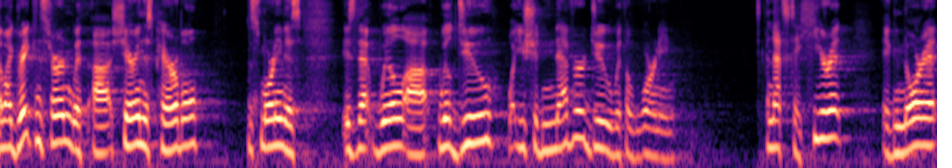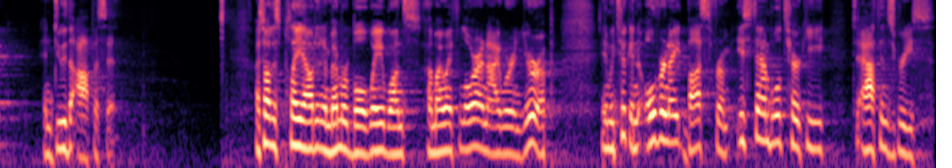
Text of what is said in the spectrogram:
Now, my great concern with uh, sharing this parable this morning is, is that we'll, uh, we'll do what you should never do with a warning, and that's to hear it, ignore it, and do the opposite. I saw this play out in a memorable way once. Uh, my wife Laura and I were in Europe, and we took an overnight bus from Istanbul, Turkey to Athens, Greece.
